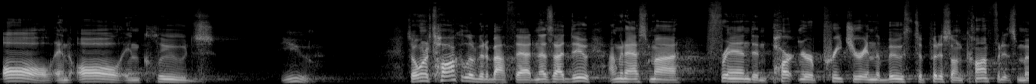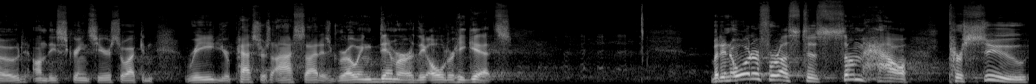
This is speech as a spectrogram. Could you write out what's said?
all, and all includes you. So I want to talk a little bit about that. And as I do, I'm going to ask my friend and partner preacher in the booth to put us on confidence mode on these screens here so I can read. Your pastor's eyesight is growing dimmer the older he gets. But in order for us to somehow pursue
